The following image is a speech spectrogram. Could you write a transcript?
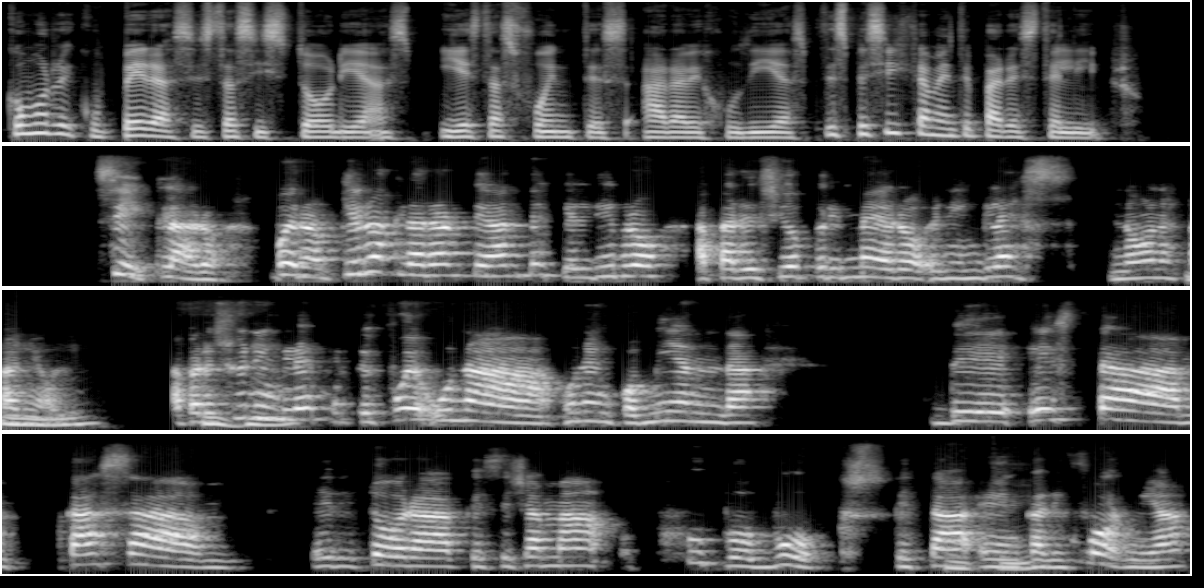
cómo recuperas estas historias y estas fuentes árabe-judías, específicamente para este libro. Sí, claro. Bueno, quiero aclararte antes que el libro apareció primero en inglés, no en español. Apareció en inglés porque fue una, una encomienda de esta casa editora que se llama Hupo Books, que está en California,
